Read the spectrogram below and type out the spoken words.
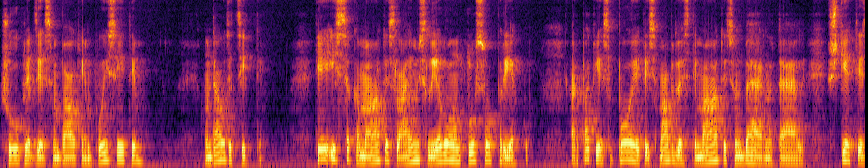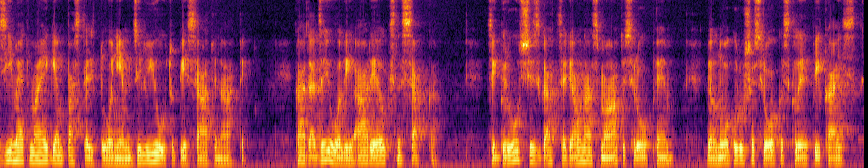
šūpļa dziesmu baltiem puisītim un daudzi citi. Tie izsaka mātes laimes lielo un kluso prieku, ar patiesu poetismu apdvesti mātes un bērna tēli, šķiet tie zīmēt maigiem pasteļtoņiem, dziļu jūtu piesātināti. Kādā dzīvolī ārī elksne saka, cik grūts šis gads ar jaunās mātes rūpēm, vēl nogurušas rokas kliepī kaist,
